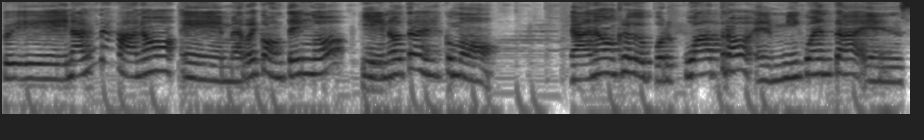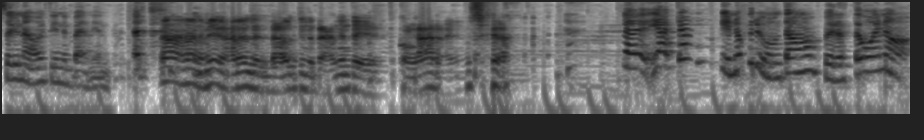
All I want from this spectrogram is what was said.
pe- En algunas gano, eh, me recontengo. Y en otras es como. Ganó, creo que por cuatro en mi cuenta. En soy un adulto independiente. Ah, no, la mía ganó la, la adulto independiente con ganas, ¿eh? O sea. Claro, y acá que no preguntamos, pero está bueno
